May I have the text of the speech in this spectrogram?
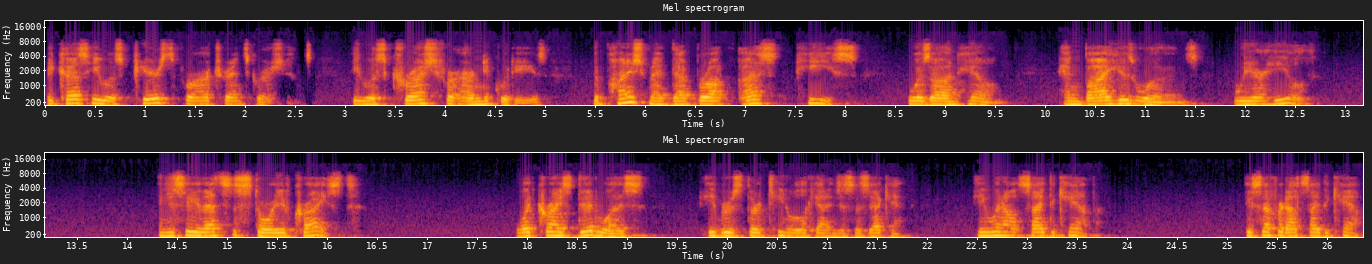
Because he was pierced for our transgressions, he was crushed for our iniquities. The punishment that brought us peace was on him, and by his wounds we are healed. And you see, that's the story of Christ. What Christ did was, Hebrews 13, we'll look at in just a second. He went outside the camp. He suffered outside the camp.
